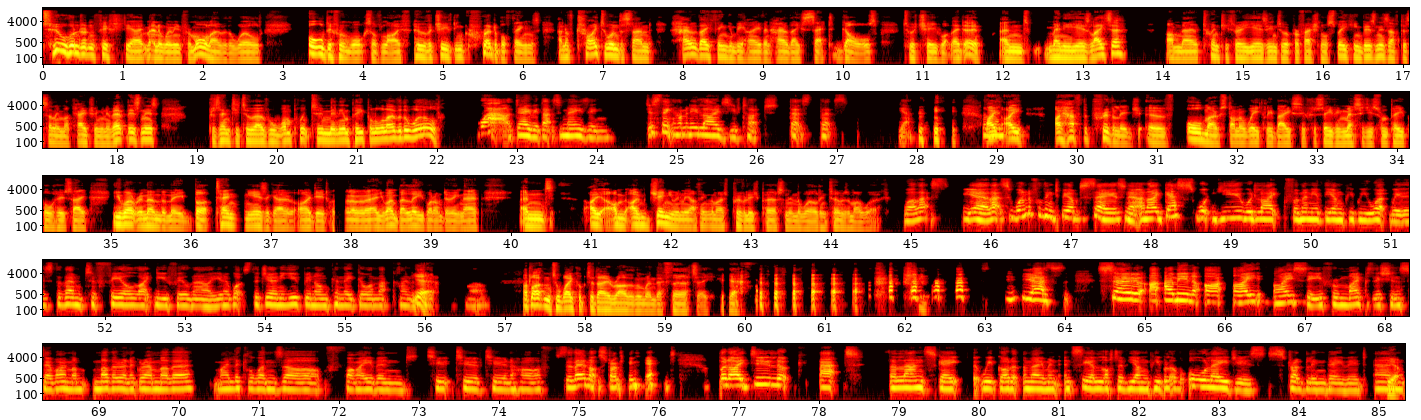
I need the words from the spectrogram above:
258 men and women from all over the world all different walks of life who have achieved incredible things and have tried to understand how they think and behave and how they set goals to achieve what they do. And many years later, I'm now 23 years into a professional speaking business after selling my catering and event business, presented to over 1.2 million people all over the world. Wow, David, that's amazing. Just think how many lives you've touched. That's that's yeah. I, I I have the privilege of almost on a weekly basis receiving messages from people who say, "You won't remember me, but ten years ago I did," and you won't believe what I'm doing now. And I, I'm, I'm genuinely, I think, the most privileged person in the world in terms of my work. Well, that's yeah, that's a wonderful thing to be able to say, isn't it? And I guess what you would like for many of the young people you work with is for them to feel like you feel now. You know, what's the journey you've been on? Can they go on that kind of yeah? Well, I'd like them to wake up today rather than when they're 30. Yeah. yes. So I, mean, I, I I see from my position. So I'm a mother and a grandmother. My little ones are five and two, two of two and a half. So they're not struggling yet. But I do look at the landscape that we've got at the moment and see a lot of young people of all ages struggling, David. And yeah.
